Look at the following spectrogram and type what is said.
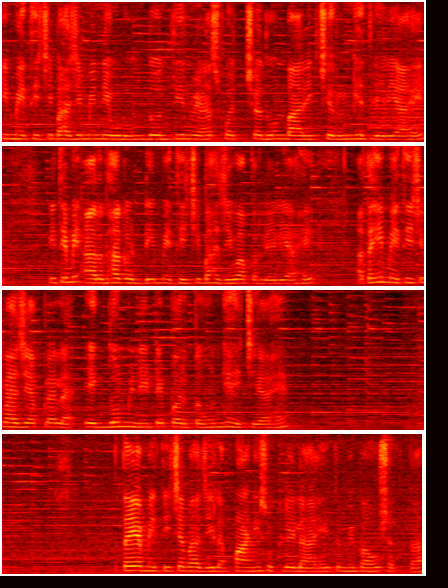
ही मेथीची भाजी मी निवडून दोन तीन वेळा स्वच्छ धुवून बारीक चिरून घेतलेली आहे. इथे मी अर्धा गड्डी मेथीची भाजी वापरलेली आहे. आता ही मेथीची भाजी आपल्याला एक दोन मिनिटे परतवून घ्यायची आहे. आता या मेथीच्या भाजीला पाणी सुटलेलं आहे. तुम्ही पाहू शकता.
